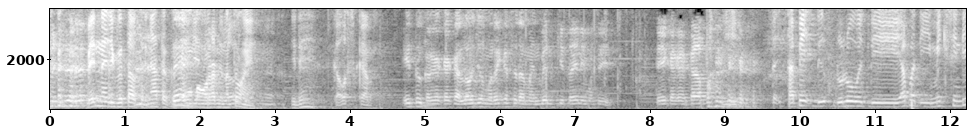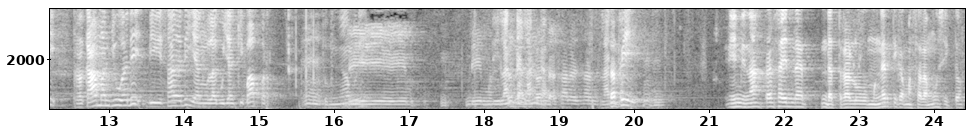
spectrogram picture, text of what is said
Bennya juga tahu ternyata ketemu sama orang Lojo. itu eh. Ide. Kak Oscar. itu kakak-kakak Lojo mereka sudah main band kita ini masih eh kakak kapan T- Tapi di- dulu di apa di mixing di rekaman juga di di sana di yang lagu Jangki Baper. Hmm, Tuh, di di Di Landa, Landa. sana. Tapi ini nah kan saya tidak terlalu mengerti kak masalah musik tuh.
